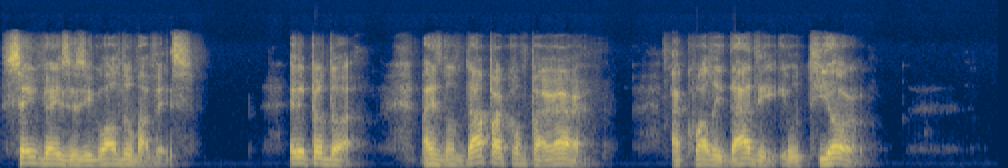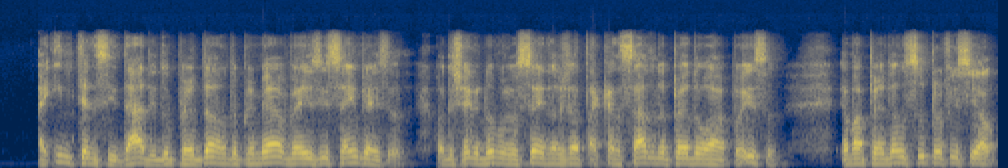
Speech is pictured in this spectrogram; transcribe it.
cem vezes igual de uma vez, ele perdoa mas não dá para comparar a qualidade e o teor, a intensidade do perdão da primeira vez e cem vezes. Quando chega o número 100, ele já está cansado de perdoar. Por isso, é uma perdão superficial.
